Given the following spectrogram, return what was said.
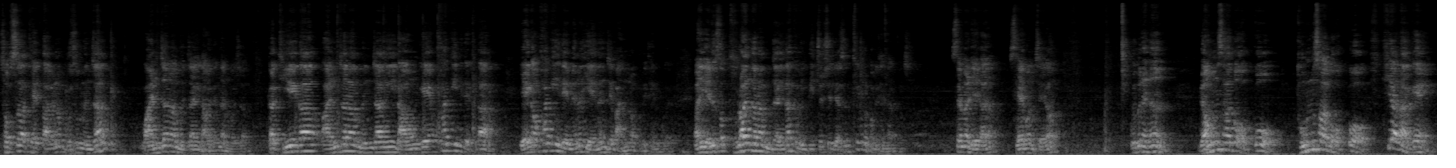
접수가 됐다면 무슨 문장? 완전한 문장이 나와야 된다는 거죠. 그러니까 뒤에가 완전한 문장이 나온 게 확인이 됐다. 얘가 확인이 되면은 얘는 이제 맞는 어법이 되는 거예요. 만약 예를 들어서 불완전한 문장이다 그러면 밑줄치에 대해서는 틀린 어법이 된다는 거죠. 쌤말 얘가요? 세 번째요. 이번에는 명사도 없고 동사도 없고 희한하게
